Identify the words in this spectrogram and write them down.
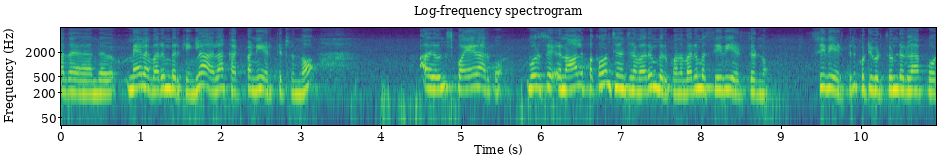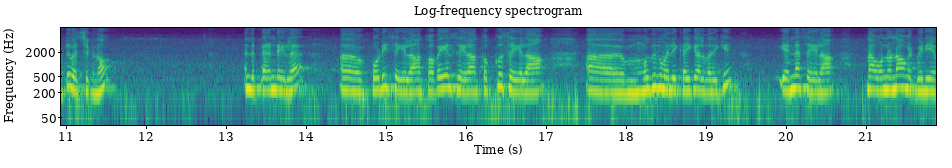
அதை அந்த மேலே வரும்பு இருக்கீங்களா அதெல்லாம் கட் பண்ணி எடுத்துகிட்டு இருந்தோம். அது வந்து ஸ்கொயராக இருக்கும். ஒரு நாலு பக்கமும் சின்ன சின்ன வரும்பு இருக்கும். அந்த வரும்பை சீவி எடுத்துடணும். சீவி எடுத்துட்டு குட்டி குட்டி துண்டுகளாக போட்டு வச்சுக்கணும். இந்த பிரண்டையில் பொடி செய்யலாம் துவையல் செய்யலாம் தொக்கு செய்யலாம். முதுகு வலி கை கால் வலிக்கு என்ன செய்யலாம்? நான் ஒன்று ஒன்றா உங்களுக்கு வீடியோ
